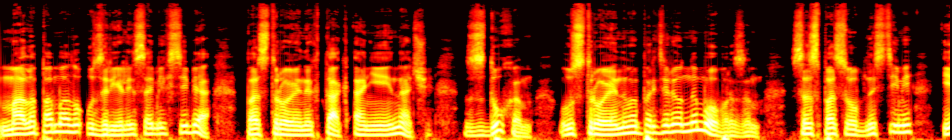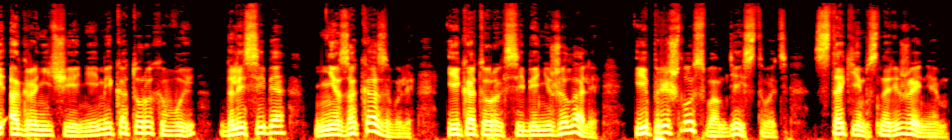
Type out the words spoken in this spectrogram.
мало-помалу узрели самих себя, построенных так, а не иначе, с духом, устроенным определенным образом, со способностями и ограничениями, которых вы для себя не заказывали и которых себе не желали, и пришлось вам действовать с таким снаряжением,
